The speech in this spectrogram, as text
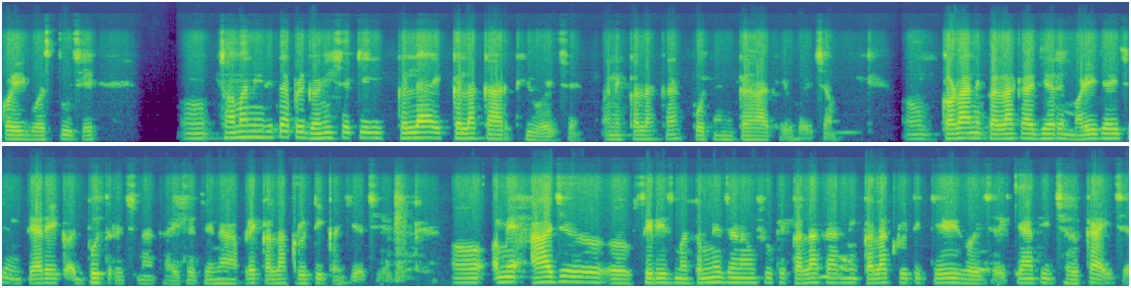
કઈ વસ્તુ છે. સામાન્ય રીતે આપણે ગણી શકીએ કે કલા એક કલાકારથી હોય છે અને કલાકાર પોતાની કલાથી હોય છે. કળા અને કલાકાર જ્યારે મળી જાય છે ને ત્યારે એક અદ્ભુત રચના થાય છે જેને આપણે કલાકૃતિ કહીએ છીએ. અમે આ જ સિરીઝમાં તમને જણાવશું કે કલાકારની કલાકૃતિ કેવી હોય છે, ક્યાંથી ઝલકાય છે.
